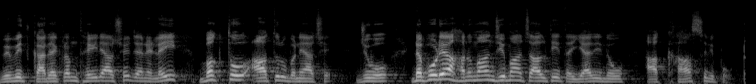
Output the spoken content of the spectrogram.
વિવિધ કાર્યક્રમ થઈ રહ્યા છે, જેને લઈ ભક્તો આતુર બન્યા છે. જુઓ, ડભોડિયા હનુમાનજીમાં ચાલતી તૈયારીનો આ ખાસ રિપોર્ટ.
